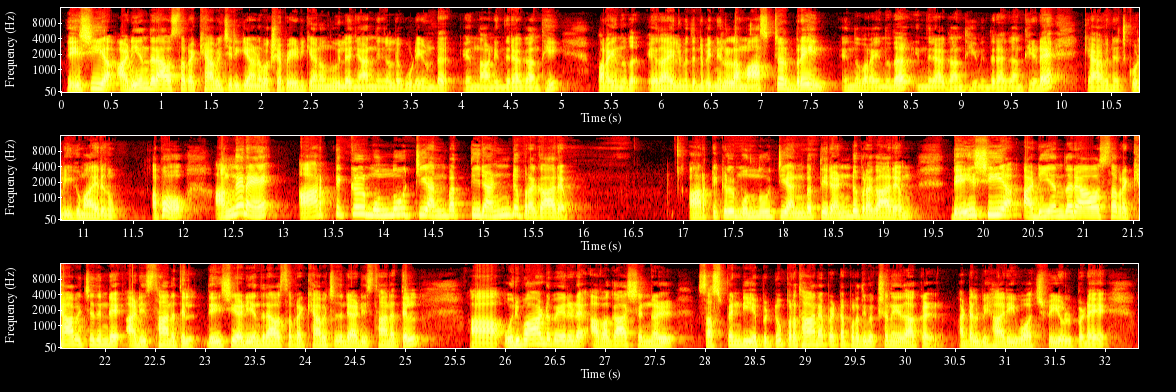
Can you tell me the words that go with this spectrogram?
ദേശീയ അടിയന്തരാവസ്ഥ പ്രഖ്യാപിച്ചിരിക്കുകയാണ് പക്ഷേ പേടിക്കാനൊന്നുമില്ല ഞാൻ നിങ്ങളുടെ കൂടെയുണ്ട് എന്നാണ് ഇന്ദിരാഗാന്ധി പറയുന്നത്. ഏതായാലും ഇതിന്റെ പിന്നിലുള്ള മാസ്റ്റർ ബ്രെയിൻ എന്ന് പറയുന്നത് ഇന്ദിരാഗാന്ധിയും ഇന്ദിരാഗാന്ധിയുടെ ക്യാബിനറ്റ് കൊളീഗുമായിരുന്നു. അപ്പോൾ അങ്ങനെ ആർട്ടിക്കിൾ മുന്നൂറ്റി അൻപത്തി രണ്ട് പ്രകാരം ആർട്ടിക്കിൾ മുന്നൂറ്റി അൻപത്തി രണ്ട് പ്രകാരം ദേശീയ അടിയന്തരാവസ്ഥ പ്രഖ്യാപിച്ചതിന്റെ അടിസ്ഥാനത്തിൽ ദേശീയ അടിയന്തരാവസ്ഥ പ്രഖ്യാപിച്ചതിന്റെ അടിസ്ഥാനത്തിൽ ഒരുപാട് പേരുടെ അവകാശങ്ങൾ സസ്പെൻഡ് ചെയ്യപ്പെട്ടു. പ്രധാനപ്പെട്ട പ്രതിപക്ഷ നേതാക്കൾ അടൽ ബിഹാരി വാജ്പേയി ഉൾപ്പെടെ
